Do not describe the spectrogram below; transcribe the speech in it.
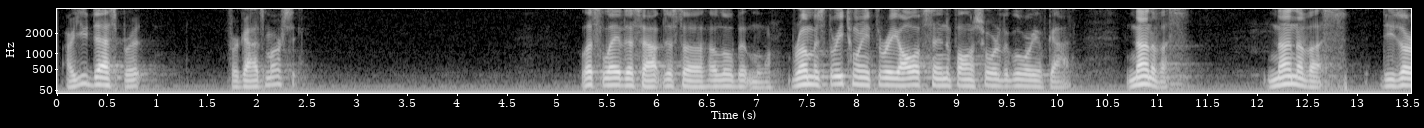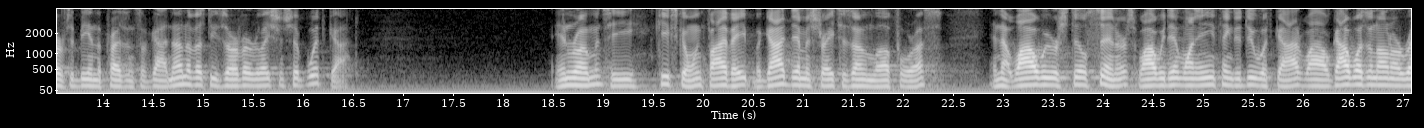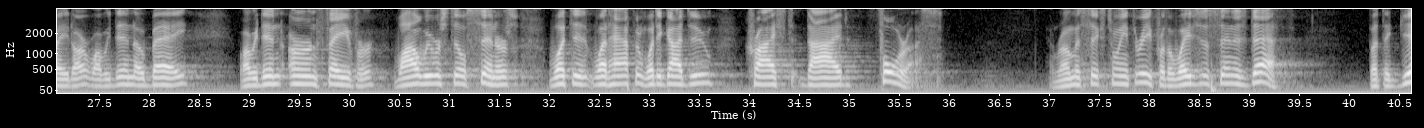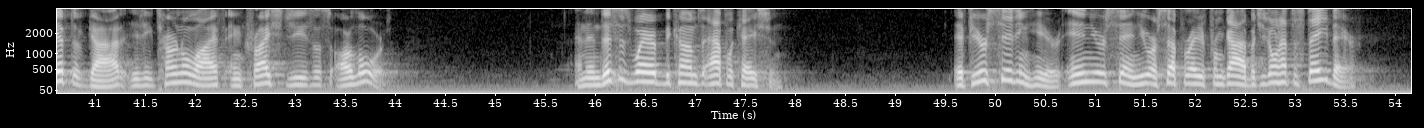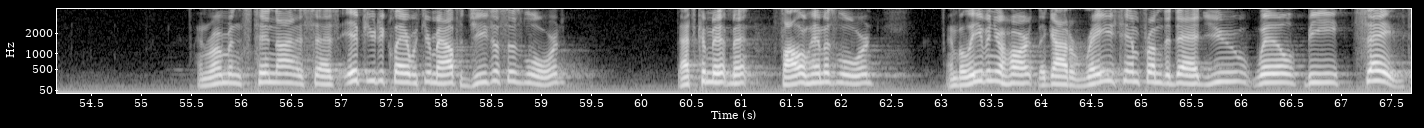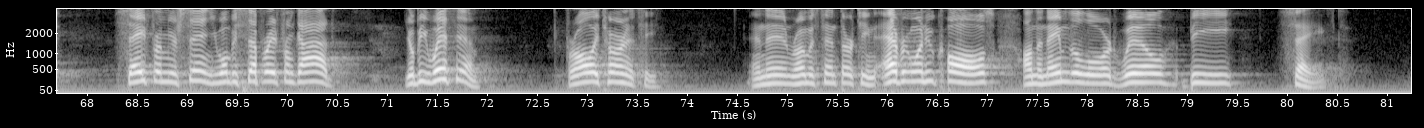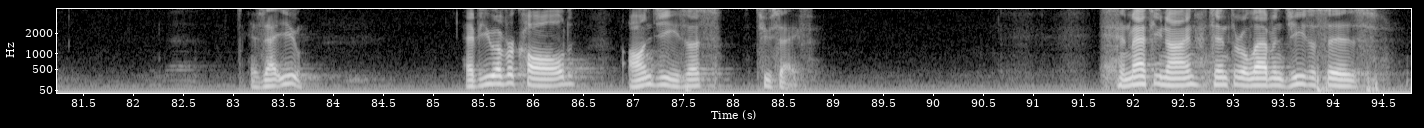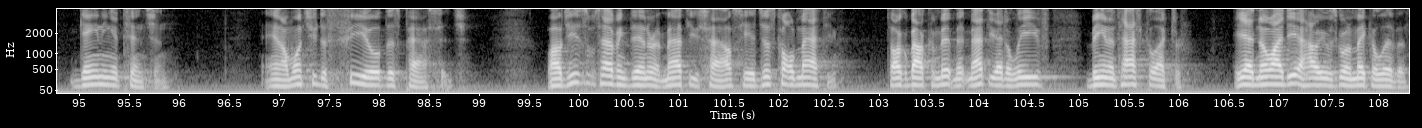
Are you desperate for God's mercy? Let's lay this out just a, a little bit more. Romans 3:23 all have sinned and fallen short of the glory of God. None of us none of us deserve to be in the presence of God. None of us deserve a relationship with God. In Romans, he keeps going, 5 8, but God demonstrates his own love for us, and that while we were still sinners, while we didn't want anything to do with God, while God wasn't on our radar, while we didn't obey, while we didn't earn favor, while we were still sinners, what, did, what happened? What did God do? Christ died for us. In Romans 6:23, for the wages of sin is death, but the gift of God is eternal life in Christ Jesus our Lord. And then this is where it becomes application. If you're sitting here in your sin, you are separated from God, but you don't have to stay there. In Romans 10 9, it says, If you declare with your mouth Jesus is Lord, that's commitment, follow him as Lord, and believe in your heart that God raised him from the dead, you will be saved saved from your sin. You won't be separated from God. You'll be with Him for all eternity. And then Romans 10 13, everyone who calls on the name of the Lord will be saved. Is that you? Have you ever called on Jesus to save? In Matthew 9 10 through 11, Jesus is gaining attention. And I want you to feel this passage. While Jesus was having dinner at Matthew's house, he had just called Matthew. Talk about commitment. Matthew had to leave being a tax collector. He had no idea how he was going to make a living.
